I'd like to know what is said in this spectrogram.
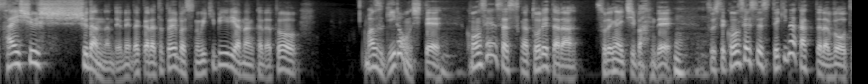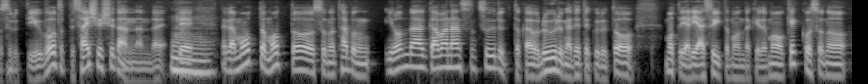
最終手段なんだよね。だから例えばそのウィキペディアなんかだと、まず議論して、コンセンサスが取れたらそれが一番で、そしてコンセンサスできなかったらボートするっていう、ボートって最終手段なんだ。で、だからもっともっと、その多分、いろんなガバナンスツールとかルールが出てくると、もっとやりやすいと思うんだけども、結構その、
